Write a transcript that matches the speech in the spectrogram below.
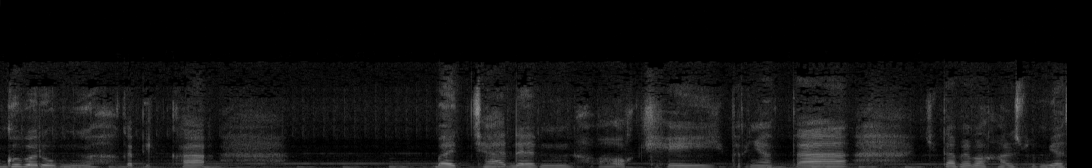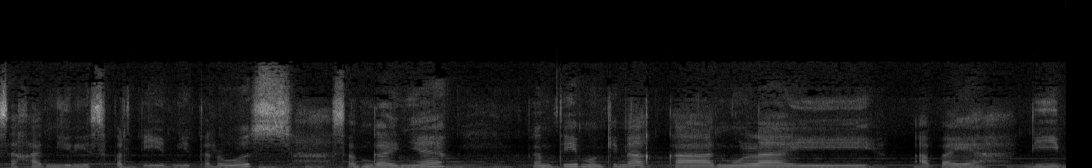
Gue baru ngeh ketika baca dan oh, oke okay, ternyata kita memang harus membiasakan diri seperti ini terus. Seenggaknya nanti mungkin akan mulai apa ya di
